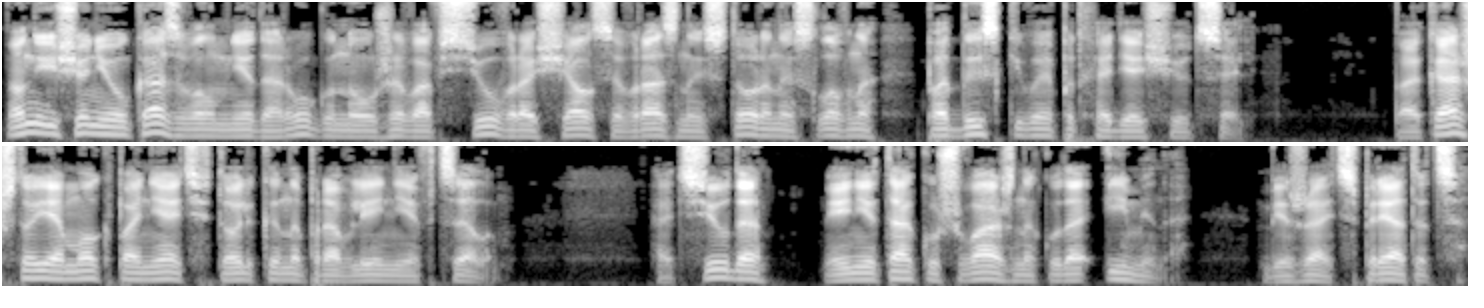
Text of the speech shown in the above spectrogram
он еще не указывал мне дорогу, но уже вовсю вращался в разные стороны, словно подыскивая подходящую цель. Пока что я мог понять только направление в целом. Отсюда, и не так уж важно, куда именно. Бежать, спрятаться.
